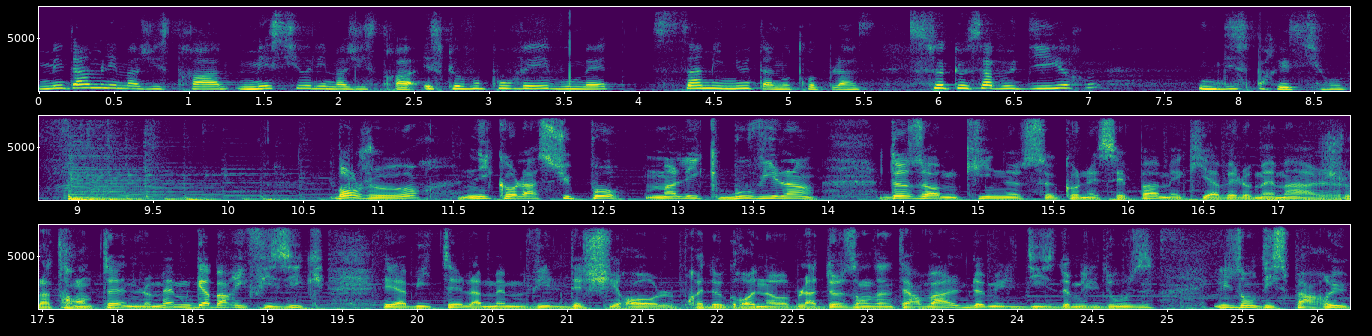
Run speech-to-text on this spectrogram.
Mesdames les magistrats, messieurs les magistrats, est-ce que vous pouvez vous mettre cinq minutes à notre place? Ce que ça veut dire, une disparition. Bonjour, Nicolas Suppot, Malik Bouvillain, deux hommes qui ne se connaissaient pas mais qui avaient le même âge, la trentaine, le même gabarit physique et habitaient la même ville d'Échirolles, près de Grenoble, à deux ans d'intervalle, 2010-2012. Ils ont disparu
